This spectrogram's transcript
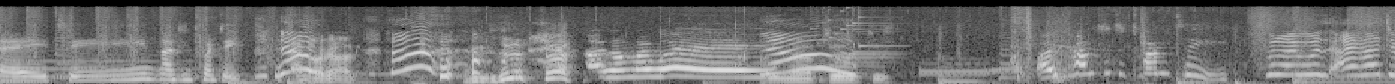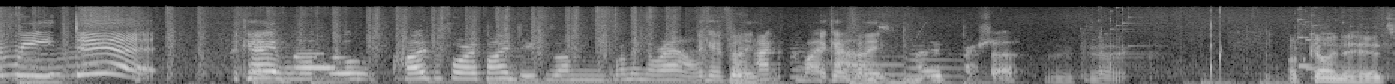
18, 19, 20. oh god. I'm I'm on my way. gonna have to just. I counted to 20. But I was I had to redo it. Okay, Okay. well, hide before I find you because I'm running around. Okay, with an fine. my Okay, hand. No pressure. Okay. I've kind of hid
